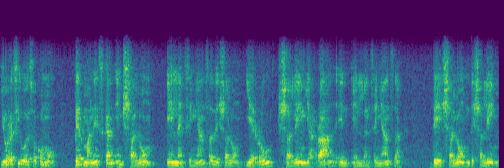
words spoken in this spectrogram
yo recibo eso como permanezcan en shalom, en la enseñanza de shalom. Yeru, shalem, yarra, en, en la enseñanza de shalom, de shalem.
